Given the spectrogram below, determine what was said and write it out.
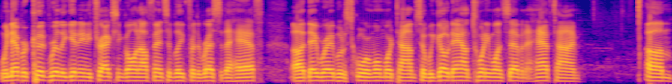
We never could really get any traction going offensively for the rest of the half. Uh, they were able to score one more time, so we go down 21-7 at halftime. Um,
